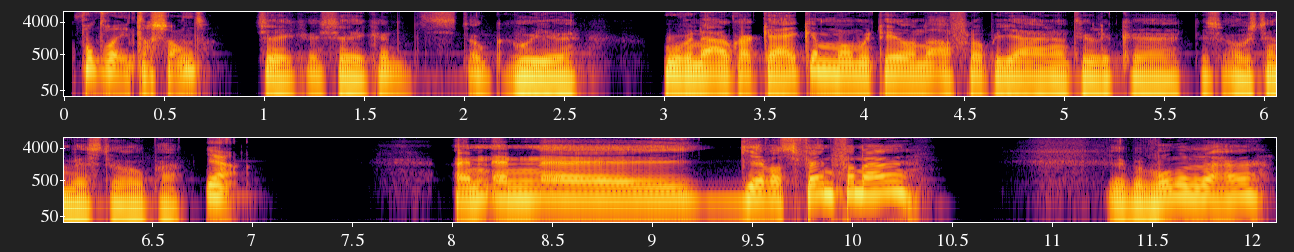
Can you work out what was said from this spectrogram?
ik vond het wel interessant. Zeker, zeker. Dat is ook hoe, je, hoe we naar elkaar kijken. Momenteel in de afgelopen jaren natuurlijk eh, tussen Oost- en West-Europa. Ja. En, en eh, jij was fan van haar? Je bewonderde haar?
